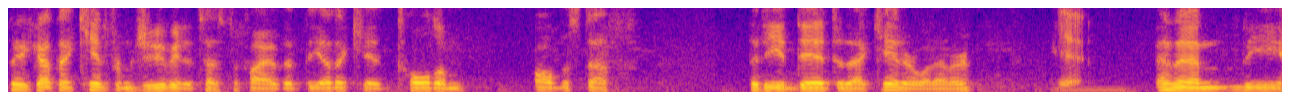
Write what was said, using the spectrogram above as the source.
They got that kid from juvie to testify that the other kid told him all the stuff that he did to that kid or whatever. Yeah. And then the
